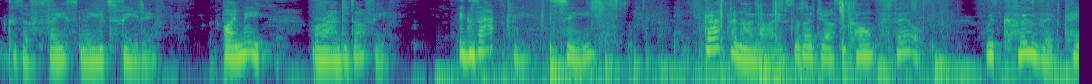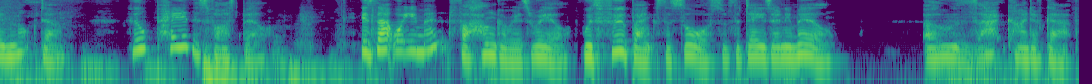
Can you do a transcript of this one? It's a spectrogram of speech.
because the face needs feeding, by me, Miranda Duffy. Exactly, see? Gap in our lives that I just can't fill. With COVID came lockdown. Who'll pay this fast bill? Is that what you meant? For hunger is real, with food banks the source of the day's only meal. Oh, that kind of gap.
